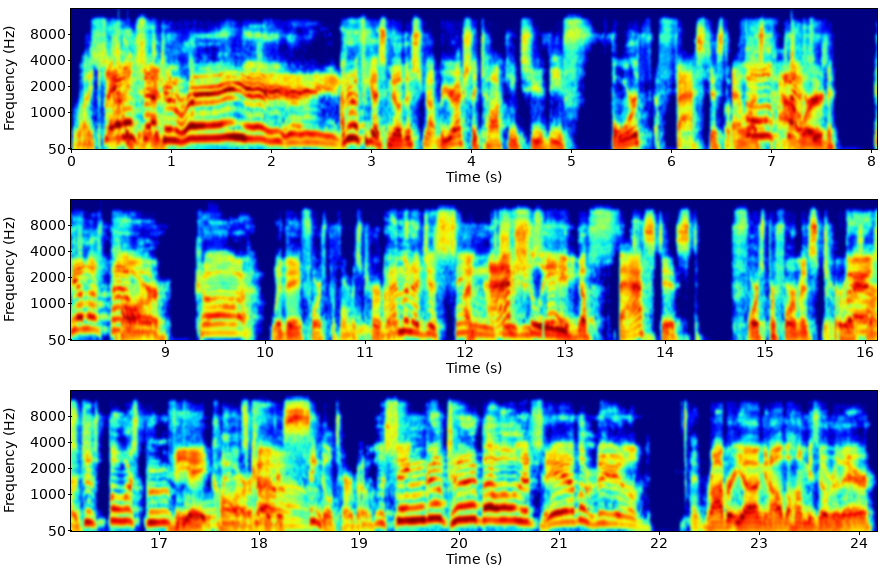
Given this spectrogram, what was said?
like I Seven did. second. I don't know if you guys know this or not, but you're actually talking to the fourth fastest The LS fourth powered Pillar's power car car. with a Force Performance Turbo. I'm gonna just sing. I'm the things you actually the fastest Force Performance turbocharged force V8 performance car, with a single turbo. The single turbo that's ever lived. Uh, Robert Young and all the homies over there.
